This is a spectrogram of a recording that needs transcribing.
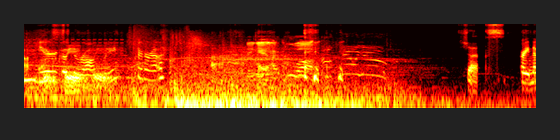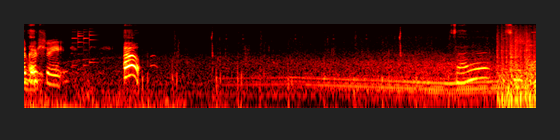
I'm- You're going the wrong way. Turn around. Dang it, I blew up. Shucks. Alright, now go straight. Oh! Is that it? Is that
